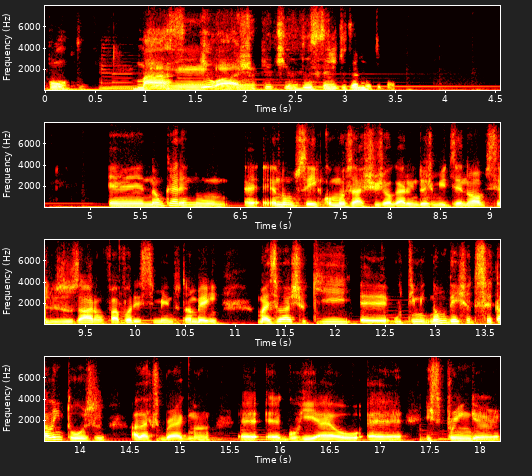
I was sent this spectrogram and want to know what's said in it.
Ponto. Mas é, eu é. acho que o time dos Rangers é muito bom. É, não querendo. É, eu não sei como os Astros jogaram em 2019, se eles usaram favorecimento também, mas eu acho que é, o time não deixa de ser talentoso. Alex Bregman, é, é, Gurriel, é, Springer,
